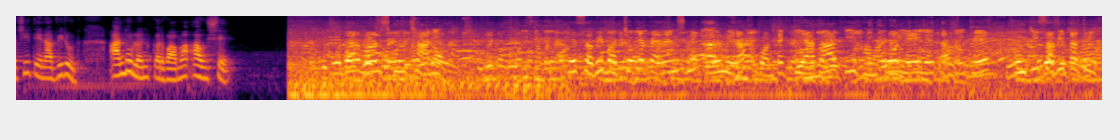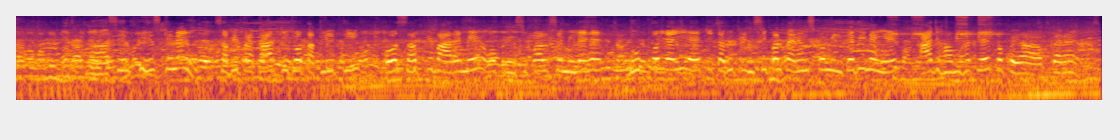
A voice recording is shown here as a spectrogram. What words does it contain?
પછી તેના વિરુદ્ધ આંદોલન કરવામાં આવશે उधर वर्ल्ड स्कूल छानी ये सभी बच्चों के पेरेंट्स ने कल मेरा कांटेक्ट किया था कि हमको ये ये तकलीफ है उनकी सभी तकलीफ सिर्फ फीस की नहीं सभी प्रकार की जो तकलीफ थी वो सब के बारे में वो प्रिंसिपल से मिले हैं दुख तो यही है कि कभी प्रिंसिपल पेरेंट्स को मिलते भी नहीं है आज हम थे तो पेरेंट्स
